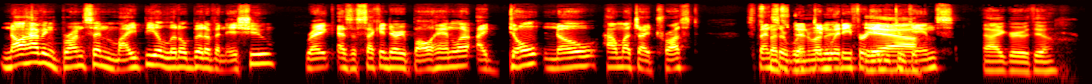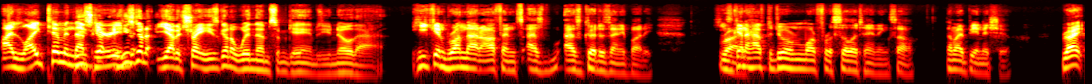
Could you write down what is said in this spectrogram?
not having Brunson might be a little bit of an issue, right? As a secondary ball handler, I don't know how much I trust Spencer, Spencer Dinwiddie, for yeah, 82 games. I agree with you. I liked him in that he's period. Gonna, he's gonna, yeah, but Shrey, he's gonna win them some games. You know that he can run that offense as as good as anybody. He's right. gonna have to do him more facilitating. So that might be an issue. Right.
